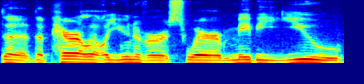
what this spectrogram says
the the parallel universe where maybe you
